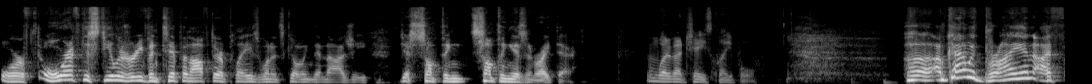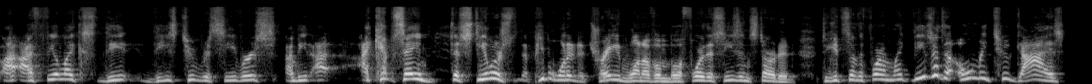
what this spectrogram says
or if, or if the Steelers are even tipping off their plays when it's going to Najee, just something something isn't right there. And what about Chase Claypool? Uh, I'm kind of with Brian. I, I, I feel like the these two receivers. I mean, I I kept saying the Steelers, people wanted to trade one of them before the season started to get something for him. Like these are the only two guys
